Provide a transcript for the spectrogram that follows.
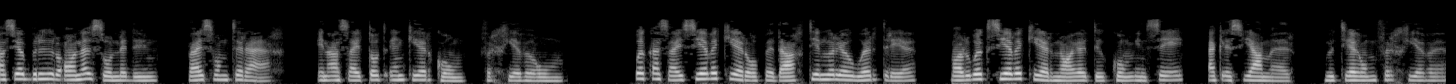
as jou broer aan een zonde doen, wijs om terecht, en als hij tot een keer kom, vergewe om. Ook als hij zeven keer op een dag teenoor jou oortree, maar ook zeven keer na jou toe kom en sê, ek is jammer, moet jy om vergewe.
